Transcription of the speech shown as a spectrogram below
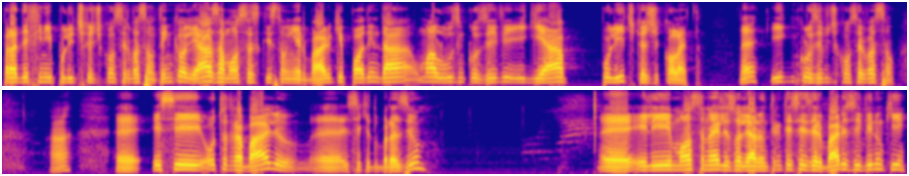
para definir políticas de conservação. Tem que olhar as amostras que estão em herbário, que podem dar uma luz, inclusive, e guiar políticas de coleta, né, e inclusive de conservação. Tá? É, esse outro trabalho, é, esse aqui do Brasil, é, ele mostra, né, eles olharam 36 herbários e viram que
